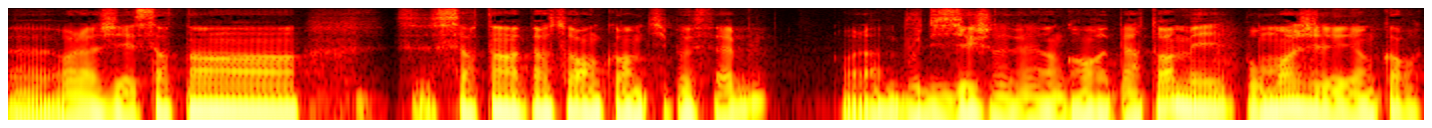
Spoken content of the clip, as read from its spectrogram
Euh, voilà, j'ai certains, certains répertoires encore un petit peu faibles. Voilà, vous disiez que j'avais un grand répertoire, mais pour moi, j'ai encore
